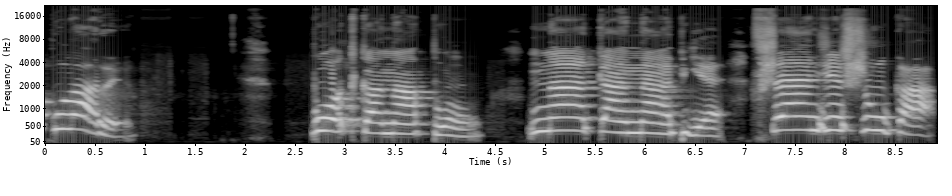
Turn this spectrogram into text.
okulary. Pod kanapą, na kanapie, wszędzie szuka,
